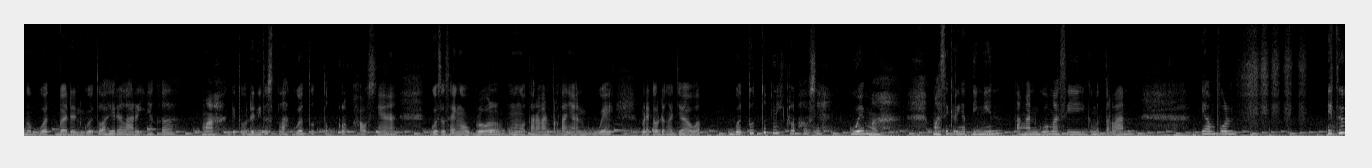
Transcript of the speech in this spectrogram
ngebuat badan gue tuh akhirnya larinya ke mah gitu. Dan itu setelah gue tutup clubhouse-nya gue selesai ngobrol mengutarakan pertanyaan gue mereka udah ngejawab gue tutup nih clubhouse-nya. Gue mah. Masih keringet dingin tangan gue masih gemeteran. Ya ampun. Itu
